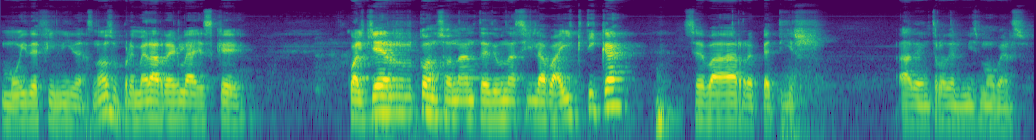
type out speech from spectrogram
muy definidas, ¿no? Su primera regla es que cualquier consonante de una sílaba íctica se va a repetir adentro del mismo verso.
